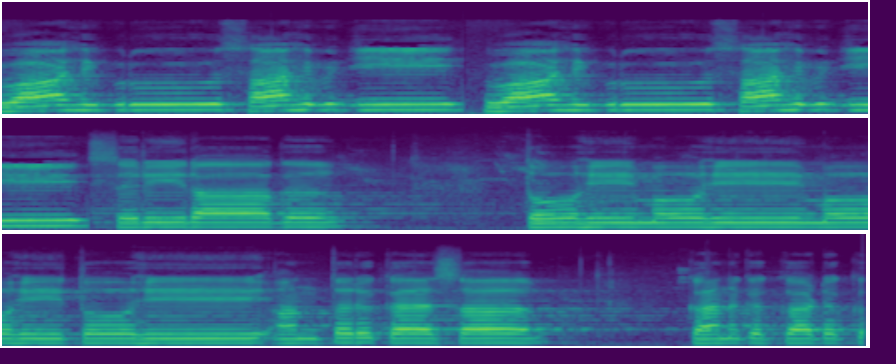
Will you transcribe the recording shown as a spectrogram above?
ਵਾਹਿਗੁਰੂ ਸਾਹਿਬ ਜੀ ਵਾਹਿਗੁਰੂ ਸਾਹਿਬ ਜੀ। ਸ੍ਰੀ ਰਾਗ ਤੋਹੀ ਮੋਹੀ ਮੋਹੀ ਤੋਹੀ ਅੰਤਰ ਕੈਸਾ ਕਨਕ ਕਟਕ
